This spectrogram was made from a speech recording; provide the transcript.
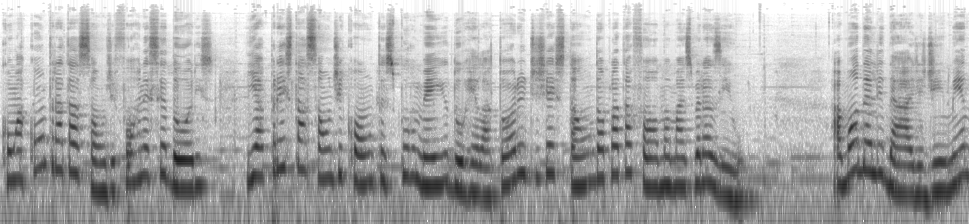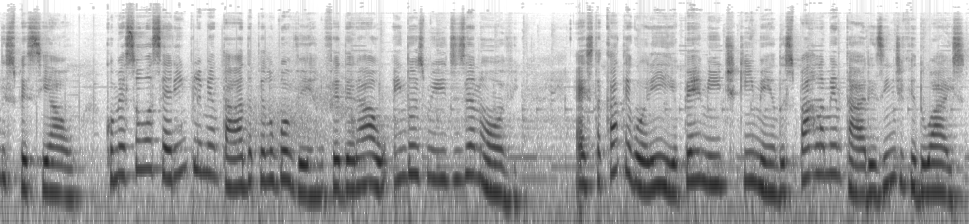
com a contratação de fornecedores e a prestação de contas por meio do relatório de gestão da plataforma Mais Brasil. A modalidade de emenda especial começou a ser implementada pelo governo federal em 2019. Esta categoria permite que emendas parlamentares individuais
